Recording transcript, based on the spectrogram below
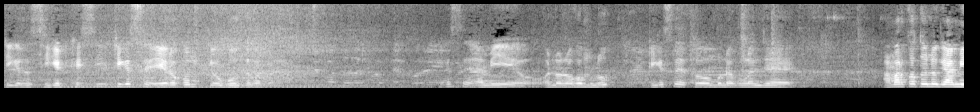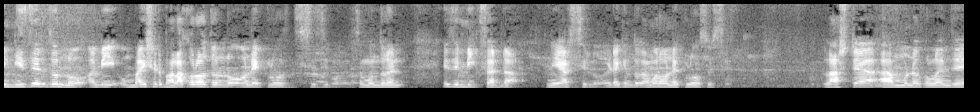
ঠিক আছে? সিগারেট খাইছি, ঠিক আছে? এরকম কেউ বলতে পারবে না। ঠিক আছে? আমি অন্যরকম লোক, ঠিক আছে? তো মনে করলেন যে আমার কত লোকে আমি নিজের জন্য, আমি মাইসের ভালো করার জন্য অনেক লস দিচ্ছি জীবনে। যেমন ধরেন, এই যে মিক্সারটা নিয়ে আসছিল, এটা কিন্তু আমার অনেক লস হয়েছে। লাস্টে মনে করলাম যে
